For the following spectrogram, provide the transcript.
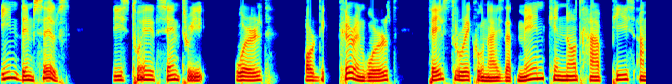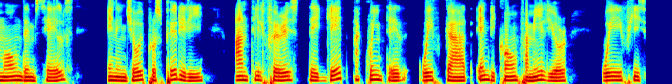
in themselves. This 20th century world, or the current world, fails to recognize that men cannot have peace among themselves and enjoy prosperity until first they get acquainted with God and become familiar with His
